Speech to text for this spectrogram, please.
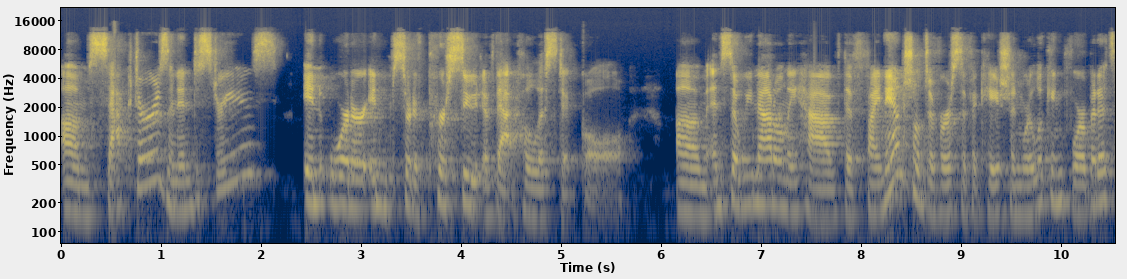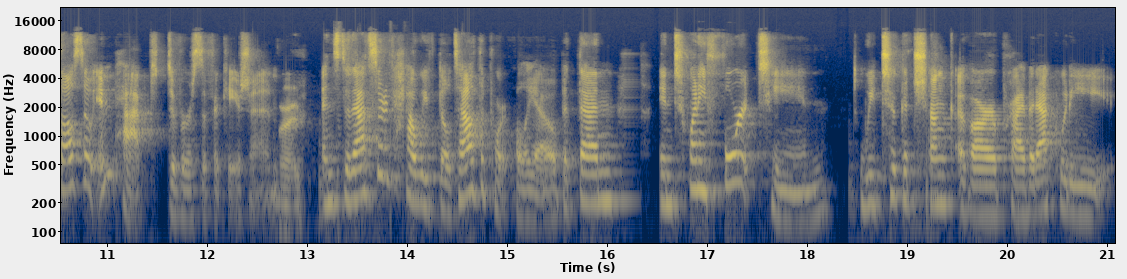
um, sectors and industries in order in sort of pursuit of that holistic goal. Um, and so we not only have the financial diversification we're looking for, but it's also impact diversification. Right. And so that's sort of how we've built out the portfolio. But then in 2014, we took a chunk of our private equity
